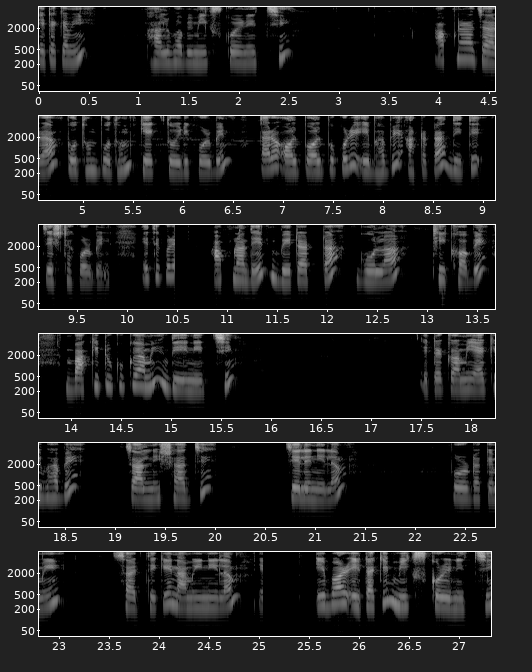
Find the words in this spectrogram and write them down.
এটাকে আমি ভালোভাবে মিক্স করে নিচ্ছি। আপনারা যারা প্রথম প্রথম কেক তৈরি করবেন, তারা অল্প অল্প করে এভাবে আটাটা দিতে চেষ্টা করবেন। এতে করে আপনাদের বেটারটা গোলা ঠিক হবে। বাকিটুকুকে আমি দিয়ে নিচ্ছি। এটাকে আমি একইভাবে চালনির সাহায্যে চেলে নিলাম। পুরোটাকে আমি সাইড থেকে নামিয়ে নিলাম। এবার এটাকে মিক্স করে নিচ্ছি।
